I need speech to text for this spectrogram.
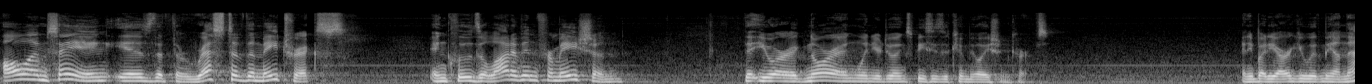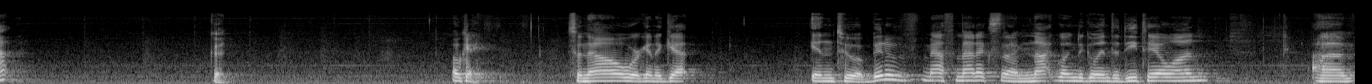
All I'm saying is that the rest of the matrix includes a lot of information that you are ignoring when you're doing species accumulation curves. Anybody argue with me on that? Good. Okay, so now we're going to get into a bit of mathematics that I'm not going to go into detail on. Um,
